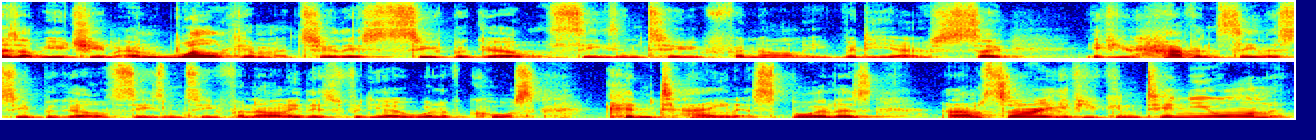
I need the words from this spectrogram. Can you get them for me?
is up YouTube and welcome to this Supergirl Season 2 finale video. So if you haven't seen the Supergirl Season 2 finale, this video will of course contain spoilers. And I'm sorry if you continue on,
